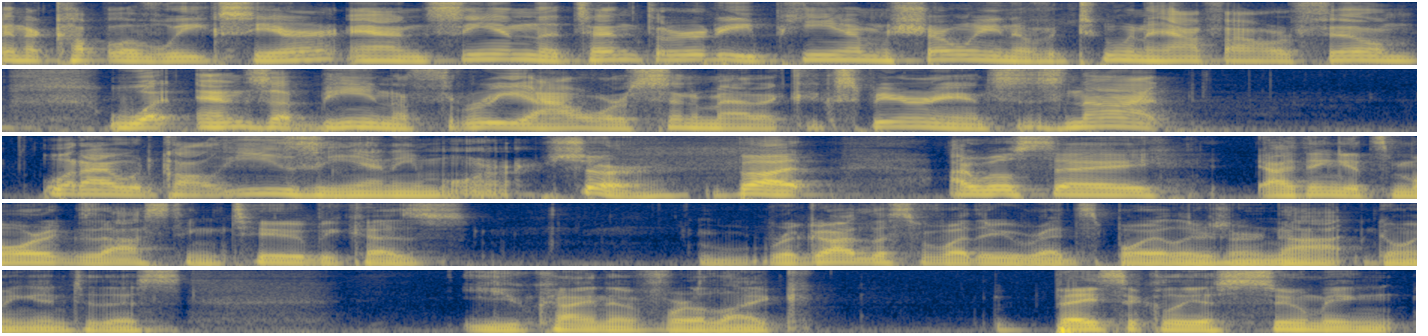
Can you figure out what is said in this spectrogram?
in a couple of weeks here, and seeing the 10:30 p.m. showing of a two and a half hour film, what ends up being a three hour cinematic experience, is not what I would call easy anymore. Sure, but I will say I think it's more exhausting too because regardless of whether you read spoilers or not going into this, you kind of were like basically assuming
